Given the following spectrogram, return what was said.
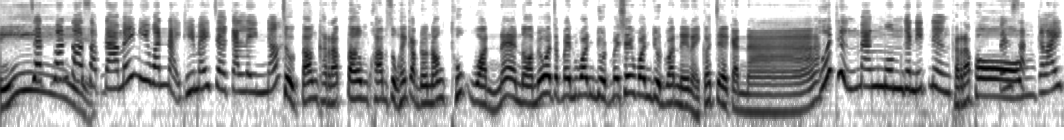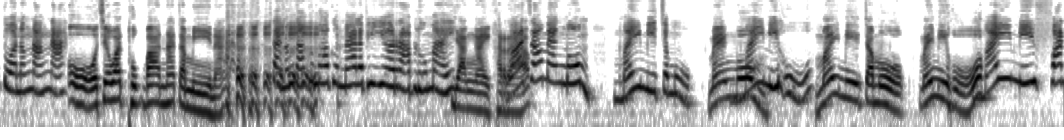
นี้เจ็ดวันต่อสัปดาห์ไม่มีวันไหนที่ไม่เจอกันเลยเนาะถูกต้องครับเติมความสุขให้กับน้องๆทุกวันแน่นอน ไม่ว่าจะเป็นวันหยุดไม่ใช่วันหยุดวันไหนๆก็เจอกันนะพูดถึงแมงมุมกันนิดนึงครับผมเป็นสัตว์ใกล้ตัวน้องๆนะ โอ้เชื่อว่าทุกบ้านน่าจะมีนะ แต่น้องๆคุณพ่อคุณแม่และพี่เยรับรู้ไหมยังไงครับว่าเจ้าแมงมุมไม่มีจมูก แมงมุมไม่มีหู ไม่มีจมูก ไม่มีหู ไม่มีฟัน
